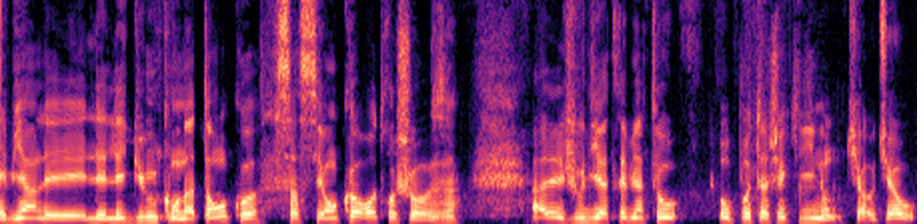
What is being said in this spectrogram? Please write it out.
eh bien les, légumes qu'on attend. Ça, c'est encore autre chose. Allez, je vous dis à très bientôt au potager qui dit non. Ciao, ciao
